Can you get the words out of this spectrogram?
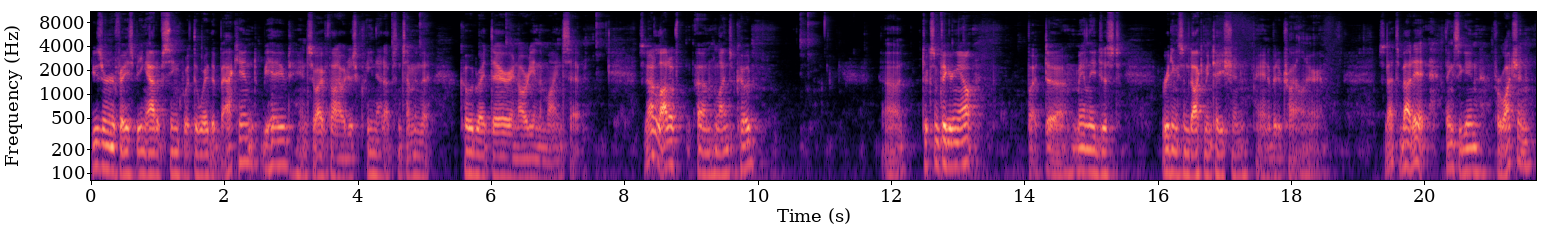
user interface being out of sync with the way the backend behaved. And so I thought I would just clean that up since I'm in the code right there and already in the mindset. So not a lot of um, lines of code. Uh, took some figuring out, but uh, mainly just reading some documentation and a bit of trial and error. So that's about it. Thanks again for watching.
